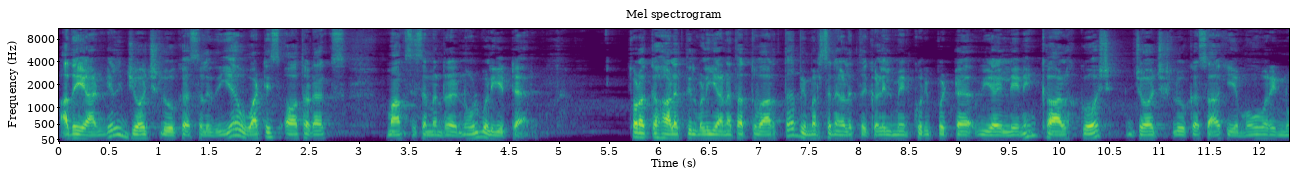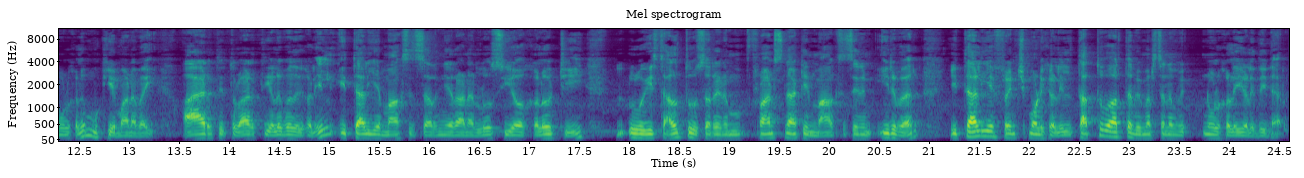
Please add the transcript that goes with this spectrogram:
அதே ஆண்டில் ஜார்ஜ் லூகஸ் எழுதிய வாட் இஸ் ஆர்த்தடாக்ஸ் மார்க்சிசம் என்ற நூல் வெளியிட்டார். தொடக்க காலத்தில் வெளியான தத்துவார்த்த விமர்சன எழுத்துக்களில் மேற்குறிப்பிட்ட V I Lenin Karl Korsch George Lukacs ஆகிய மூவரின் நூல்களும் முக்கியமானவை. ஆயிரத்தி தொள்ளாயிரத்தி எழுபதுகளில் இத்தாலிய மார்க்சிஸ்ட் அறிஞரான லூசியோ கலோட்டி லூயிஸ் அல்தூசர் எனும் பிரான்ஸ் நாட்டின் மார்க்சிஸ்ட் எனும் இருவர் இத்தாலிய பிரெஞ்சு மொழிகளில் தத்துவார்த்த விமர்சன நூல்களை எழுதினர்.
